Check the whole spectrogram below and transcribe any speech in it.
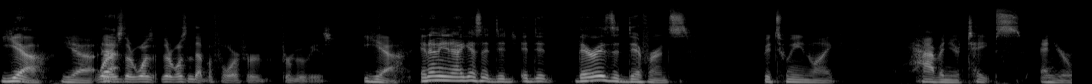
yeah, yeah. whereas there was there wasn't that before for for movies. Yeah, and I mean, I guess it did. It did. There is a difference between like having your tapes and your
